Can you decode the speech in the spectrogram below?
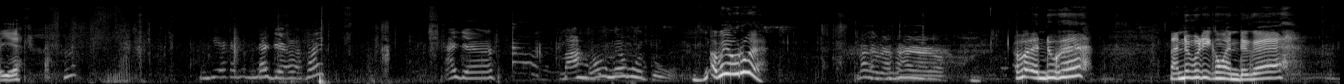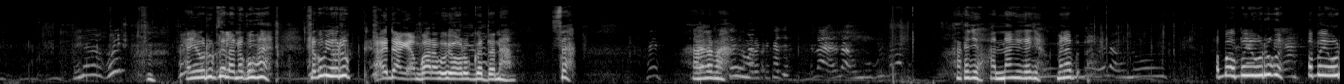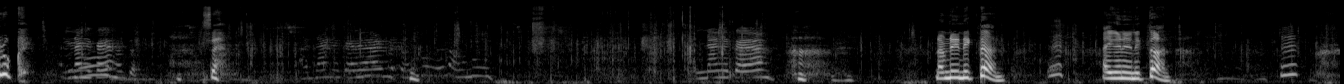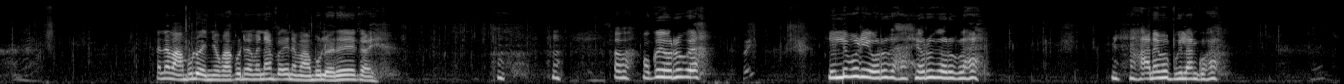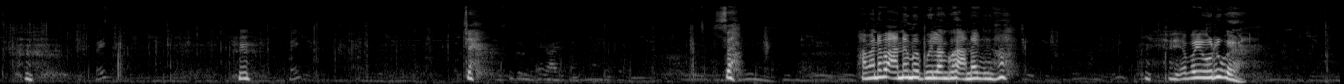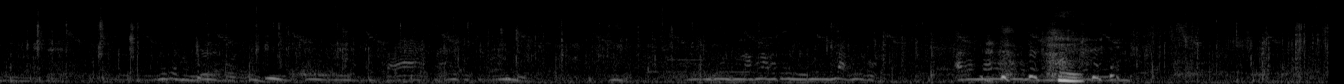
kaya. Aja, hai. Aja. Mah, mau mau mutu. Apa ya urus? Mana mana Apa endu? Ya? Nanti beri kau endu? Ya? Ayo uruk telan aku mah. Aku mau uruk. Ada yang kau mau uruk kata sana Sa. Mana pak? Akajo, anang akajo. Mana? Apa apa uruk? Apa uruk? Ya? Sa. Kayak. Sa. Enak kayak. anh ni niktan. Ay ni niktan. quá mampu lo quá aku dah mana apa na mampu lo re kai. Apa? Mau cái uruk ya? Lili budi uruk ha, uruk uruk lah. Ana mau bilang kau ha. Cah. Sa. Hamana ba ana mau bilang kau ana geng ha. അപ്പൊ ഒരുക Hmm.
